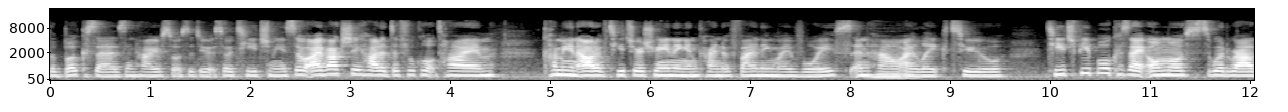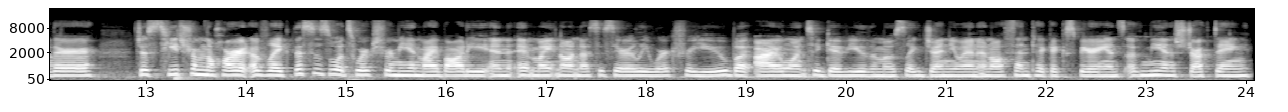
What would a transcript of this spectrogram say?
the book says and how you're supposed to do it so teach me. So I've actually had a difficult time coming out of teacher training and kind of finding my voice and how mm. I like to teach people because I almost would rather just teach from the heart of like this is what's worked for me in my body and it might not necessarily work for you but i want to give you the most like genuine and authentic experience of me instructing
